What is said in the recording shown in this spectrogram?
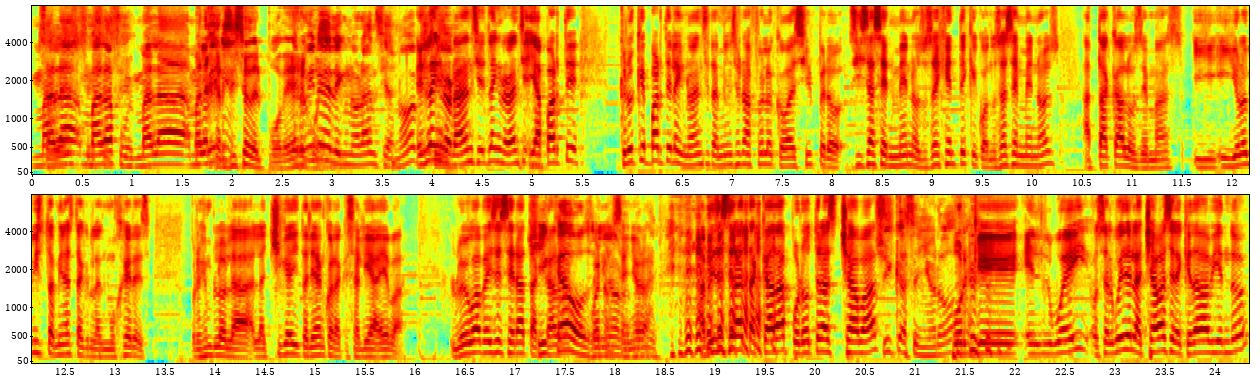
Mala, mala, sí, mala, mal Pero viene- ejercicio del poder, Pero viene güey. de la ignorancia, ¿no? Es la ignorancia, es la ignorancia. Y aparte, creo que parte de la ignorancia también suena feo lo que voy a decir, pero sí se hacen menos. O sea, hay gente que cuando se hace menos ataca a los demás. Y, y yo lo he visto también hasta con las mujeres. Por ejemplo, la, la chica italiana con la que salía Eva. Luego a veces era atacada. ¿Chica o Bueno, señora? señora. A veces era atacada por otras chavas. Chica, señor. Porque el güey, o sea, el güey de la chava se le quedaba viendo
